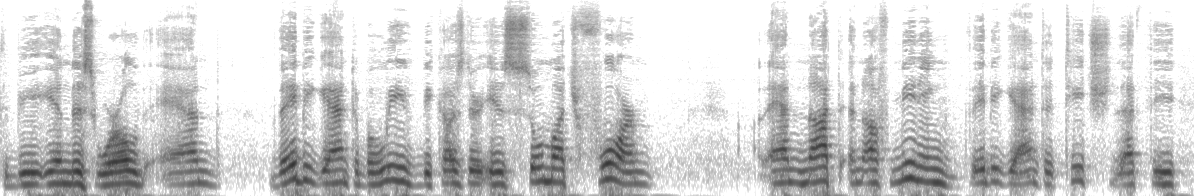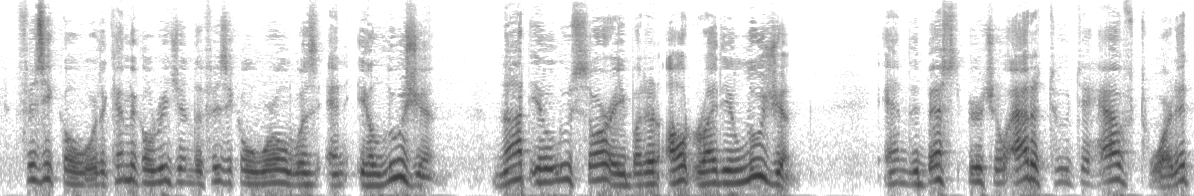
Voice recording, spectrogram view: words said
to be in this world, and they began to believe because there is so much form and not enough meaning, they began to teach that the physical or the chemical region of the physical world was an illusion, not illusory, but an outright illusion. And the best spiritual attitude to have toward it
